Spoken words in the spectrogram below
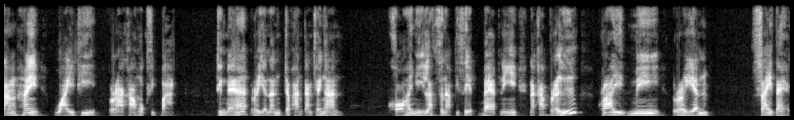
ตั้งให้ไว้ที่ราคา 60 บาท ถึงแม้เหรียญนั้นจะผ่านการใช้งาน ขอให้มีลักษณะพิเศษแบบนี้นะครับ หรือใครมีเหรียญไส้แตก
